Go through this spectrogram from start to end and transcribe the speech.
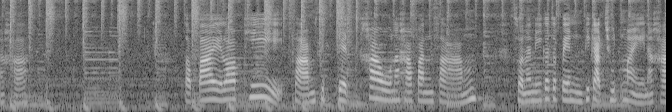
นะคะ ต่อไปรอบที่ 37 เข้านะคะ ฟัน 3 ส่วนอันนี้ก็จะเป็นพิกัดชุดใหม่นะคะ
